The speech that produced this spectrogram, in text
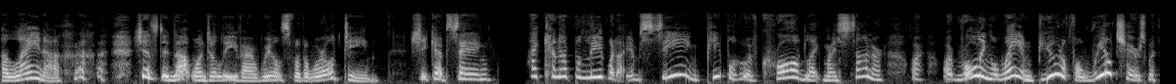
Elena just did not want to leave our Wheels for the World team. She kept saying, I cannot believe what I am seeing. People who have crawled like my son are, are, are rolling away in beautiful wheelchairs with,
